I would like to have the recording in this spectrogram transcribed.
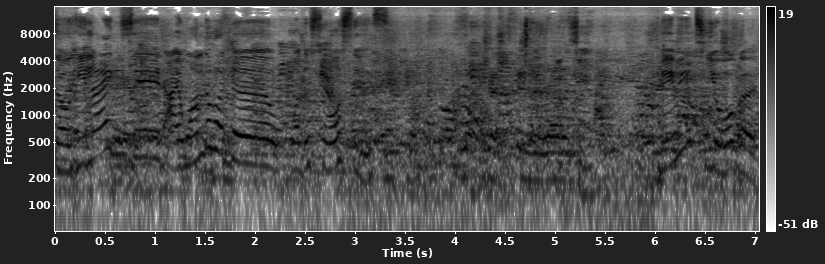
So he likes it. I wonder what the what the sauce is. Maybe it's yogurt.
